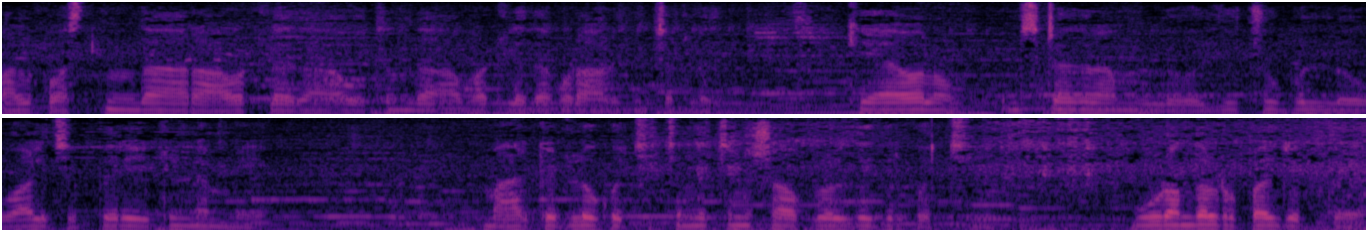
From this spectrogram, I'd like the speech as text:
వాళ్ళకి వస్తుందా రావట్లేదా అవుతుందా అవ్వట్లేదా కూడా ఆలోచించట్లేదు. కేవలం ఇన్స్టాగ్రామ్లో యూట్యూబుల్లో వాళ్ళు చెప్పే రేట్లు నమ్మి మార్కెట్లోకి వచ్చి చిన్న చిన్న షాపుల దగ్గరికి వచ్చి మూడు వందల రూపాయలు చెప్తే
